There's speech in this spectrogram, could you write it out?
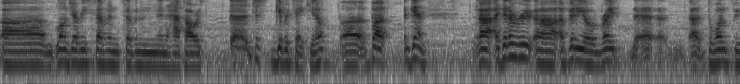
Um, longevity seven, seven and a half hours, uh, just give or take, you know. Uh, but again, uh, I did a uh, a video right, uh, the one be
